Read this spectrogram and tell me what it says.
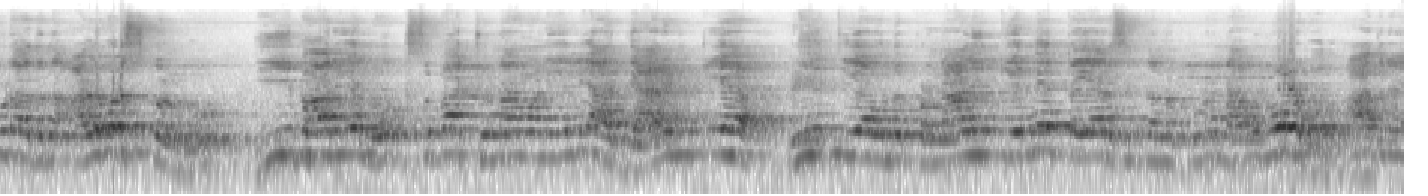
ಕೂಡ ಅದನ್ನು ಅಳವಡಿಸ್ಕೊಂಡು ಈ ಬಾರಿಯ ಲೋಕಸಭಾ ಚುನಾವಣೆಯಲ್ಲಿ ಆ ಗ್ಯಾರಂಟಿಯ ರೀತಿಯ ಒಂದು ಪ್ರಣಾಳಿಕೆಯನ್ನೇ ತಯಾರಿಸಿದ್ದನ್ನು ಕೂಡ ನಾವು ನೋಡ್ಬೋದು. ಆದರೆ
